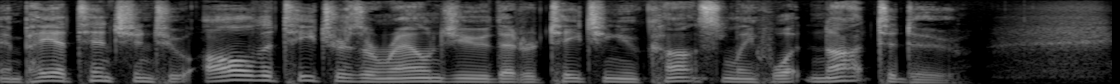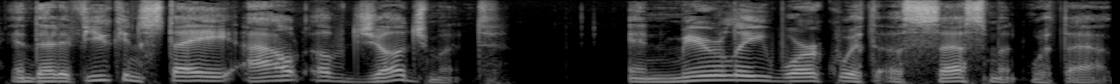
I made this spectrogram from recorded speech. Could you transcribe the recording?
and pay attention to all the teachers around you that are teaching you constantly what not to do. And that if you can stay out of judgment, and merely work with assessment with that,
